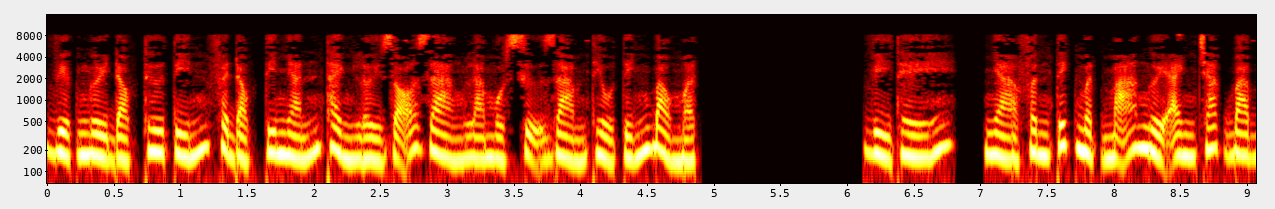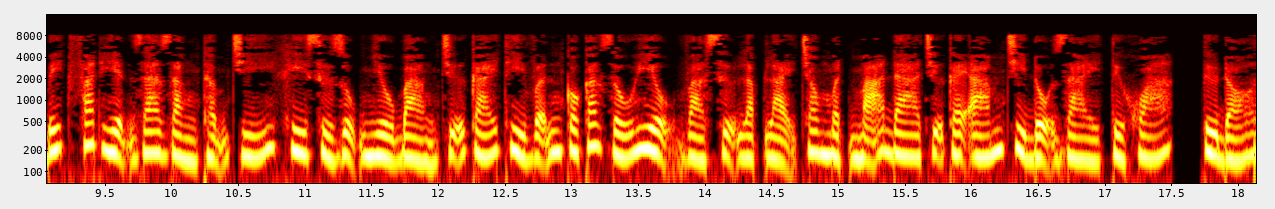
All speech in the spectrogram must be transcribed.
Việc người đọc thư tín phải đọc tin nhắn thành lời rõ ràng là một sự giảm thiểu tính bảo mật. Vì thế, nhà phân tích mật mã người Anh Jack Babbage phát hiện ra rằng thậm chí khi sử dụng nhiều bảng chữ cái thì vẫn có các dấu hiệu và sự lặp lại trong mật mã đa chữ cái ám chỉ độ dài từ khóa, từ đó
